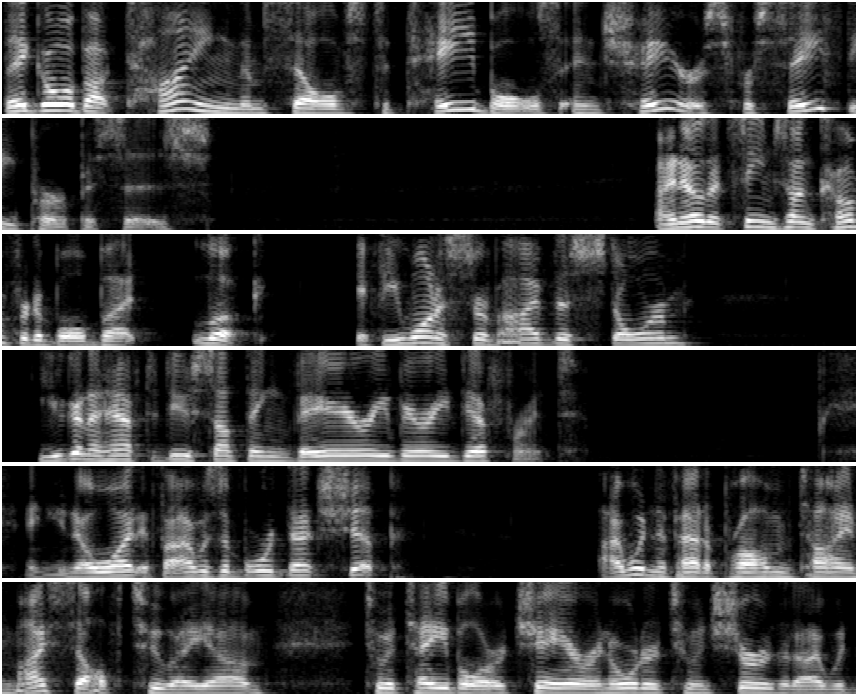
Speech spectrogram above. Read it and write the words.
They go about tying themselves to tables and chairs for safety purposes. I know that seems uncomfortable, but look, if you want to survive this storm, you're going to have to do something very, very different. And you know what? If I was aboard that ship, I wouldn't have had a problem tying myself to a um, to a table or a chair in order to ensure that I would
